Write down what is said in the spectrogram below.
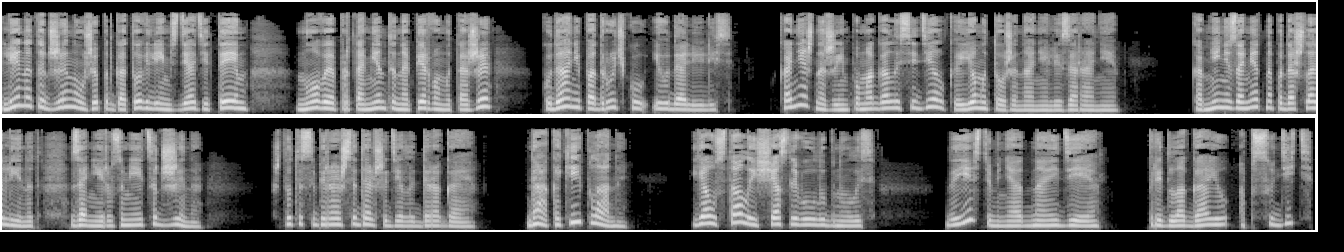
Ленет и Джина уже подготовили им с дядей Теем новые апартаменты на первом этаже, куда они под ручку и удалились. Конечно же, им помогала сиделка, ее мы тоже наняли заранее. Ко мне незаметно подошла Линет, за ней, разумеется, Джина. «Что ты собираешься дальше делать, дорогая?» «Да, какие планы?» Я устала и счастливо улыбнулась. «Да есть у меня одна идея. Предлагаю обсудить».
